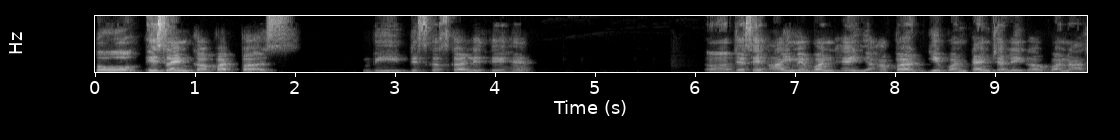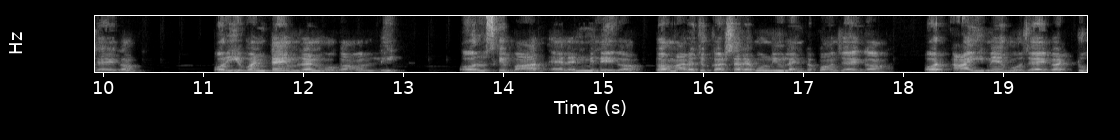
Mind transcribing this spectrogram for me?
तो इस लाइन का पर्पस भी डिस्कस कर लेते हैं। जैसे आई में वन है, यहाँ पर ये वन टाइम चलेगा वन आ जाएगा, और ये वन टाइम रन होगा ओनली और उसके बाद एल एन मिलेगा तो हमारा जो कर्सर है वो न्यू लाइन पे पहुँच जाएगा, और आई में हो जाएगा टू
